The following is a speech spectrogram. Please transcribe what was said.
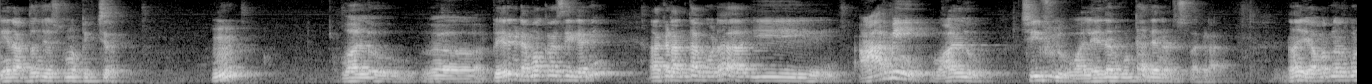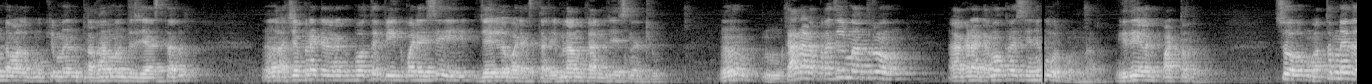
నేను అర్థం చేసుకున్న పిక్చర్ వాళ్ళు పేరుకి డెమోక్రసీ కానీ అక్కడ అంతా కూడా ఈ ఆర్మీ వాళ్ళు చీఫ్లు వాళ్ళు ఏదనుకుంటే అదే నడుస్తుంది అక్కడ. ఎవరిని అనుకుంటే వాళ్ళకి ముఖ్యమంత్రి ప్రధానమంత్రి చేస్తారు. చెప్పినట్టు వినకపోతే పీకి పడేసి జైల్లో పడేస్తారు ఇమ్రాన్ ఖాన్ చేసినట్లు. కానీ అక్కడ ప్రజలు మాత్రం అక్కడ డెమోక్రసీని కోరుకుంటున్నారు. ఇది వీళ్ళకి పట్టదు. సో మొత్తం మీద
